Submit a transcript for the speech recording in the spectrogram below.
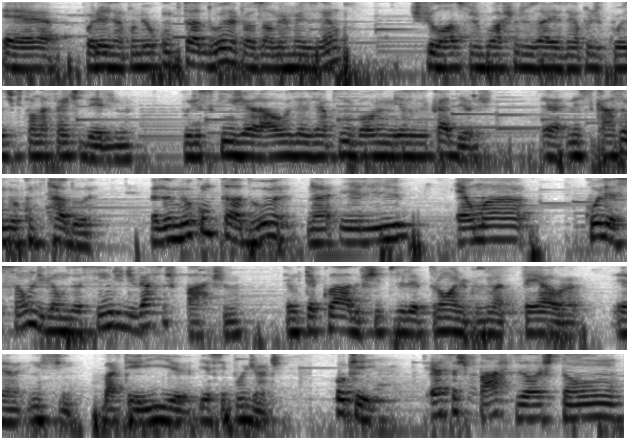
é, por exemplo, o meu computador, né, para usar o mesmo exemplo, os filósofos gostam de usar exemplo de coisas que estão na frente deles, né? Por isso que, em geral, os exemplos envolvem mesas e cadeiras. É, nesse caso, é o meu computador. Mas o meu computador, né, ele é uma coleção, digamos assim, de diversas partes, né? Tem um teclado, chips eletrônicos, uma tela, é, enfim, bateria e assim por diante. Ok, essas partes, elas estão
